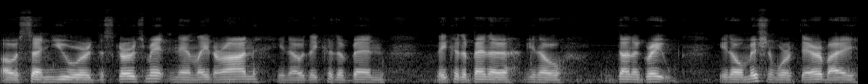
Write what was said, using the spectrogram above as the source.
all of a sudden you were discouragement, and then later on, you know, they could have been, they could have been a, you know, done a great, you know, mission work there by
